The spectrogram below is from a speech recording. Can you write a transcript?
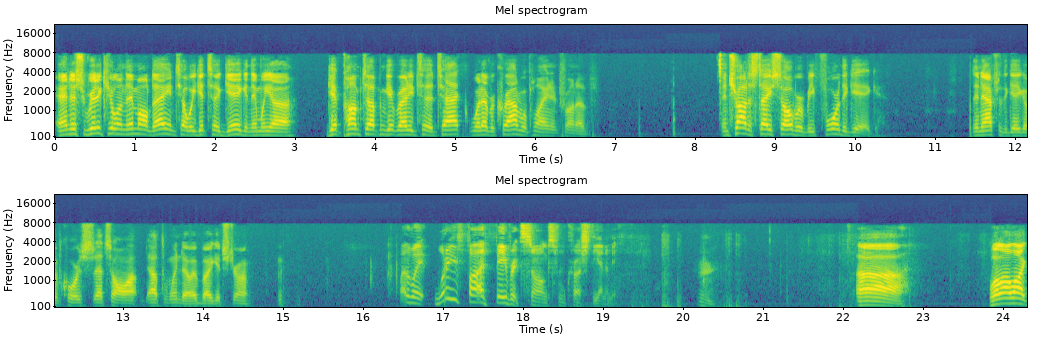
and just ridiculing them all day until we get to a gig, and then we uh, get pumped up and get ready to attack whatever crowd we're playing in front of, and try to stay sober before the gig. Then after the gig, of course, that's all out, out the window. Everybody gets drunk. By the way, what are your five favorite songs from Crush the Enemy? Hmm. Uh, Well, I like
